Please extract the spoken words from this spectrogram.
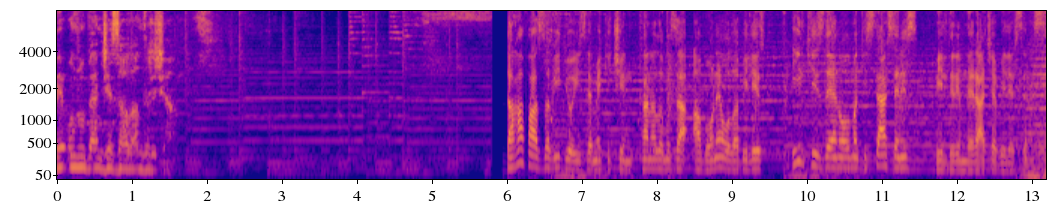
Ve onu ben cezalandıracağım. Daha fazla video izlemek için kanalımıza abone olabilir, ilk izleyen olmak isterseniz bildirimleri açabilirsiniz.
